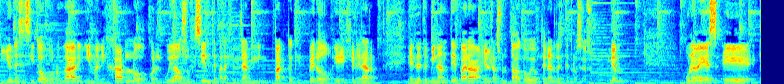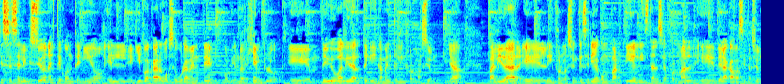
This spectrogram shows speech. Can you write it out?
que yo necesito abordar y manejarlo con el cuidado suficiente para generar el impacto que espero eh, generar es determinante para el resultado que voy a obtener de este proceso. Bien. Una vez eh, que se selecciona este contenido, el equipo a cargo seguramente, volviendo al ejemplo, eh, debió validar técnicamente la información, ¿ya? Validar eh, la información que sería compartida en la instancia formal de la capacitación.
